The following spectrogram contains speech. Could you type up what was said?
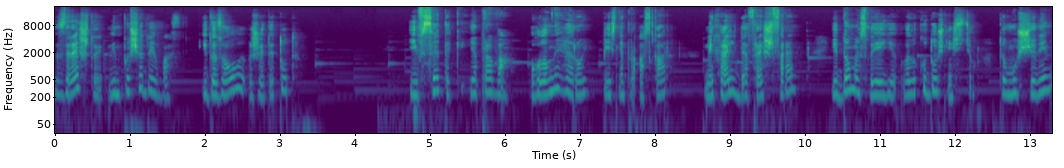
Зрештою, він пощадив вас і дозволив жити тут. І все-таки я права. Головний герой пісні про Аскар Міхель де Фрешферен відомий своєю великодушністю, тому що він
